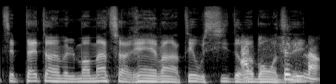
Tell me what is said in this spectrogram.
c'est peut-être le moment de se réinventer aussi, de rebondir.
